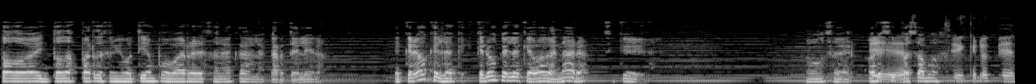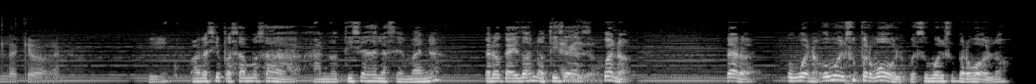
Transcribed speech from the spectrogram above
todo en todas partes al mismo tiempo va a regresar acá a la cartelera. Creo que es la que, creo que es la que va a ganar, ¿eh? así que vamos a ver. Ahora sí, sí pasamos. Sí, creo que es la que va a ganar. Sí, ahora sí pasamos a, a noticias de la semana. Creo que hay dos noticias. Bueno, claro, bueno, hubo el Super Bowl, pues hubo el Super Bowl, ¿no?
